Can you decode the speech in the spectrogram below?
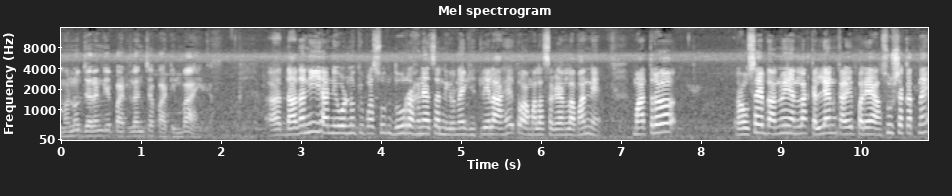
मनोज जरंगे पाटलांचा पाठिंबा आहे का? दादांनी या निवडणुकीपासून दूर राहण्याचा निर्णय घेतलेला आहे तो आम्हाला सगळ्यांना मान्य आहे. मात्र रावसाहेब दानवे यांना कल्याण काळे पर्याय असू शकत नाही.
